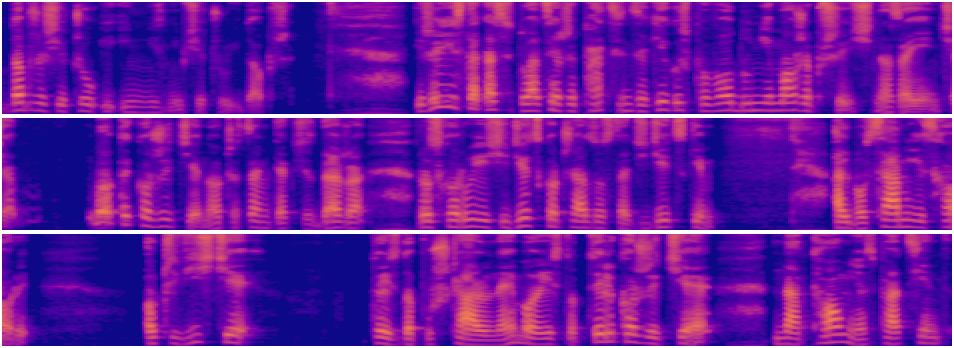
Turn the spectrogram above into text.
dobrze się czuł i inni z nim się czuli dobrze. Jeżeli jest taka sytuacja, że pacjent z jakiegoś powodu nie może przyjść na zajęcia, bo tylko życie, no czasami tak się zdarza, rozchoruje się dziecko, trzeba zostać dzieckiem, albo sam jest chory. Oczywiście to jest dopuszczalne, bo jest to tylko życie, natomiast pacjent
